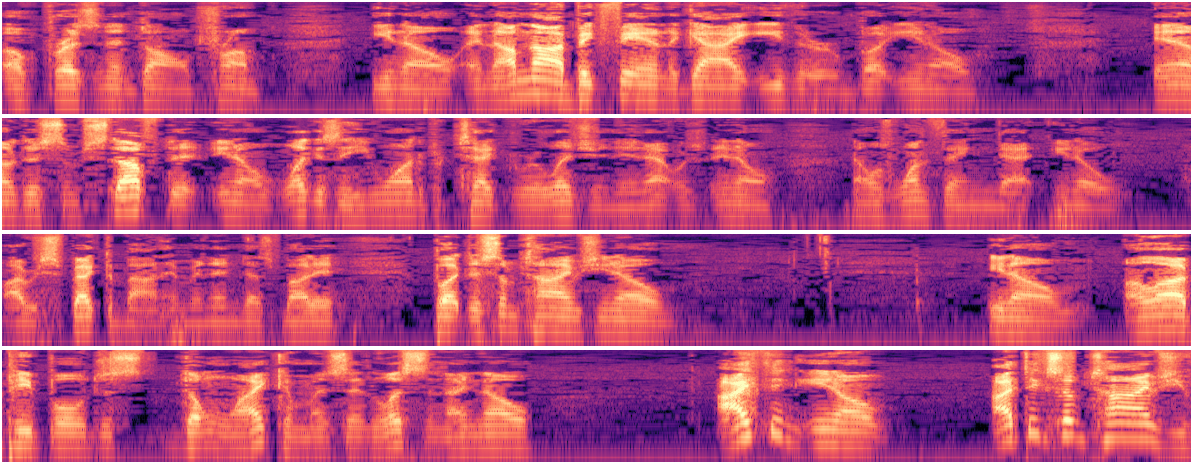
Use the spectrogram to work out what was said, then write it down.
of President Donald Trump. You know, and I'm not a big fan of the guy either. But you know, you know, there's some stuff that you know, like I said, he wanted to protect religion, and that was you know, that was one thing that you know I respect about him, and then that's about it. But there's sometimes you know, you know, a lot of people just don't like him. I said, listen, I know. I think you know. I think sometimes you,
